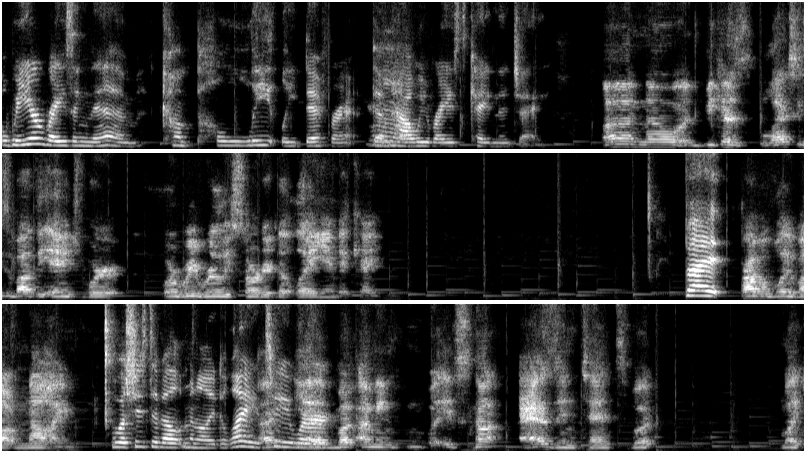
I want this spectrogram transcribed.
We are raising them completely different than Yeah. how we raised Caden and Jay. Uh no, because Lexi's about the age where where we really started to lay into Kate. But Probably about nine. Well, she's developmentally delayed I- too, yeah, where but I mean, it's not as intense. But like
